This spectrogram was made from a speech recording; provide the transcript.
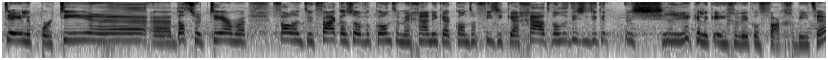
teleporteren. dat soort termen vallen natuurlijk vaak als over kwantummechanica, kwantumfysica gaat. Want het is natuurlijk een verschrikkelijk ingewikkeld vakgebied. Hè?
